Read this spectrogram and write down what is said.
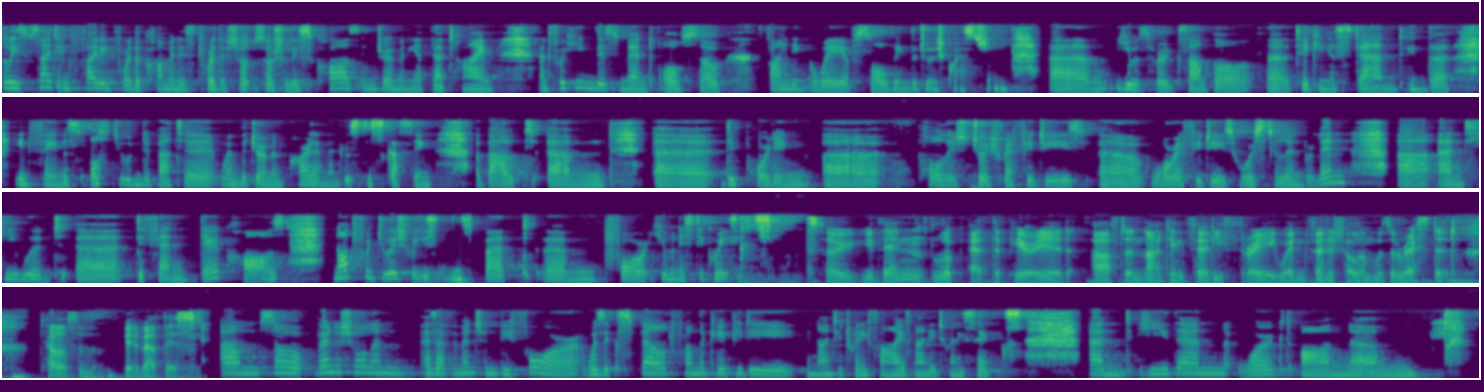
so he's fighting, fighting for the communist, for the socialist cause in Germany at that time. And for him, this meant also finding a way of solving the Jewish question. Um, he was, for example, uh, taking a stand in the infamous Ostjudendebatte when the German parliament was discussing about um, uh, deporting uh, Polish Jewish refugees, uh, war refugees who were still in Berlin, uh, and he would uh, defend their cause, not for Jewish reasons, but um, for humanistic reasons. So you then look at the period after 1933 when Werner Scholem was arrested. Tell us a bit about this. Um, so Werner Scholem, as I've mentioned before, was expelled from the KPD in 1925, 1926, and he then worked on um,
